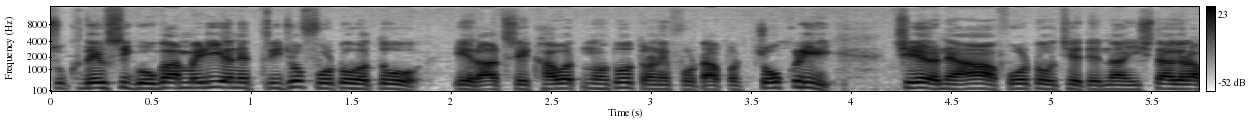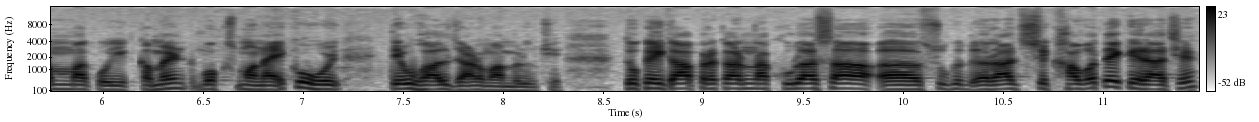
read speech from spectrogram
સુખદેવસિંહ ગોગામેડી અને ત્રીજો ફોટો હતો એ રાજ શેખાવતનો હતો. ત્રણે ફોટા પર ચોકડી છે અને આ ફોટો છે તેના ઇન્સ્ટાગ્રામમાં કોઈ કમેન્ટ બોક્સમાં નાખ્યો હોય તેવું હાલ જાણવા મળ્યું છે. તો કંઈક આ પ્રકારના ખુલાસા રાજ શેખાવતે કર્યા છે.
